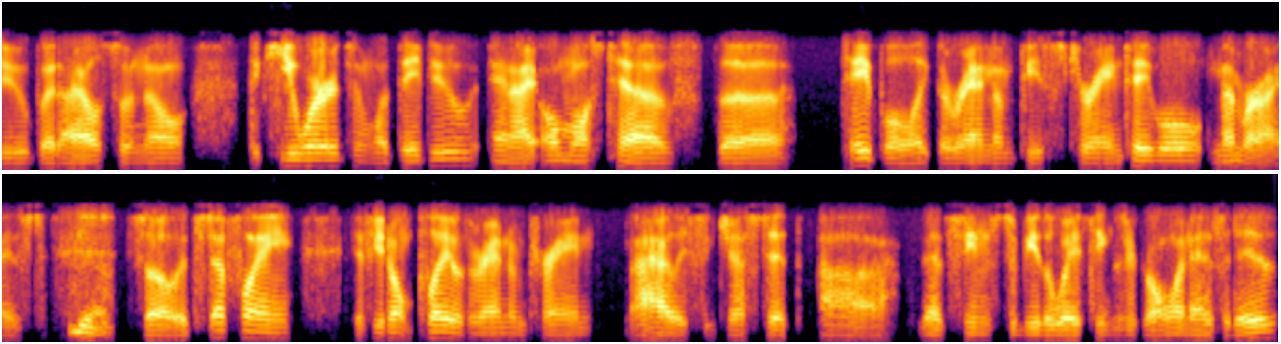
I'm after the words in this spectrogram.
do, but I also know the keywords and what they do, and I almost have the table, like the random piece of terrain table, memorized. Yeah. So it's definitely if you don't play with random terrain, I highly suggest it. Uh, that seems to be the way things are going as it is.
